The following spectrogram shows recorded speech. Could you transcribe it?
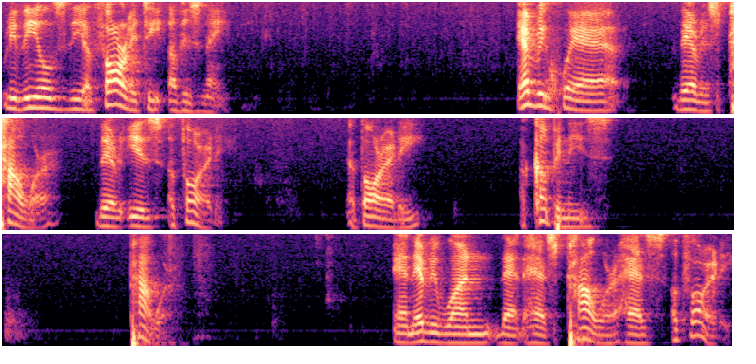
reveals the authority of his name. Everywhere there is power, there is authority. Authority accompanies power. And everyone that has power has authority.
